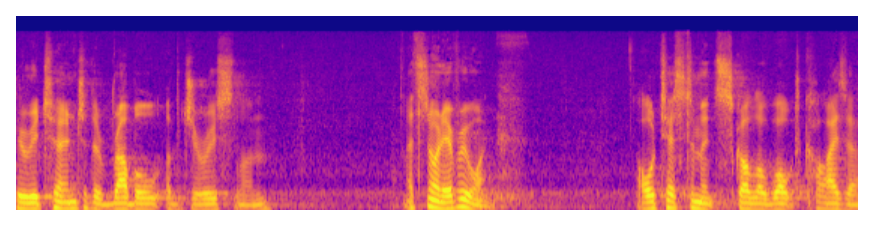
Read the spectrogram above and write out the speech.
who returned to the rubble of Jerusalem. That's not everyone. Old Testament scholar Walt Kaiser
